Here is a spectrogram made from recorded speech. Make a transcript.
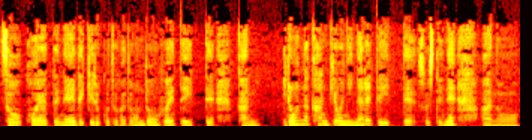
そう、こうやってね、できることがどんどん増えていって、いろんな環境に慣れていって、そしてね、あの、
